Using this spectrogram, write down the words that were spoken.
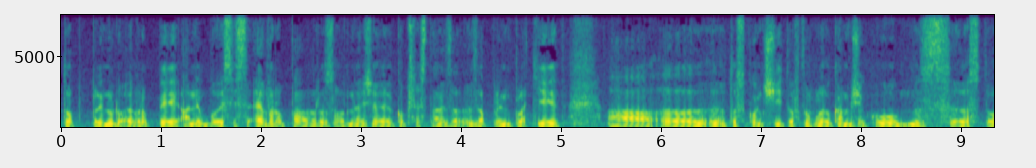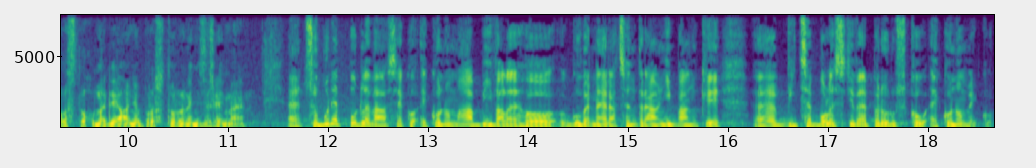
tok plynu do Evropy, anebo jestli se Evropa rozhodne, že jako přestane za, za plyn platit a uh, to skončí to v tomhle okamžiku z, z, toho, z toho mediálního prostoru není zřejmé. Co bude podle vás jako ekonoma, bývalého guvernéra centrální banky, více bolestivé pro ruskou ekonomiku.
